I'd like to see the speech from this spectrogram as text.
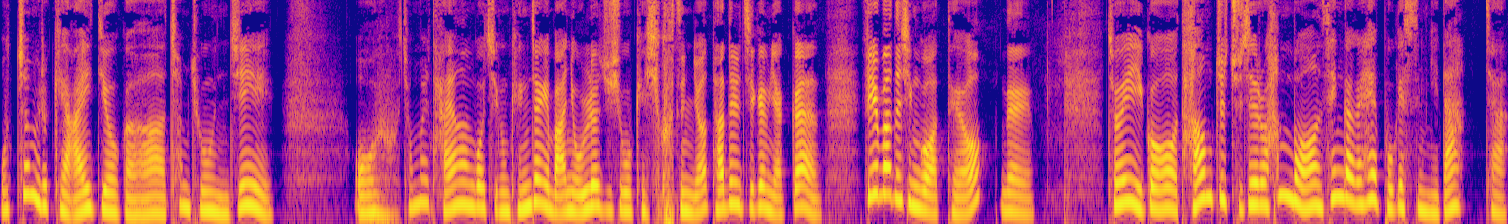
어쩜 이렇게 아이디어가 참 좋은지, 어 정말 다양한 거 지금 굉장히 많이 올려주시고 계시거든요. 다들 지금 약간 필 받으신 것 같아요. 네. 저희 이거 다음 주 주제로 한번 생각을 해 보겠습니다. 자,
